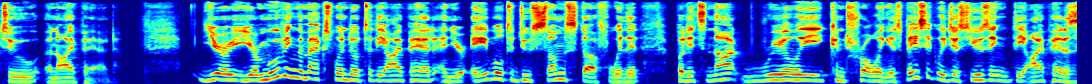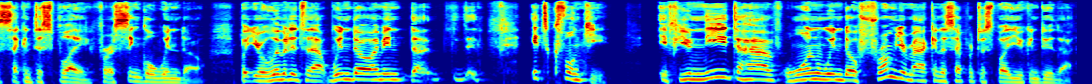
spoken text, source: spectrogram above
to an iPad you're you're moving the Mac's window to the iPad and you're able to do some stuff with it, but it's not really controlling. It's basically just using the iPad as a second display for a single window. But you're limited to that window. I mean, it's clunky. If you need to have one window from your Mac in a separate display, you can do that.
